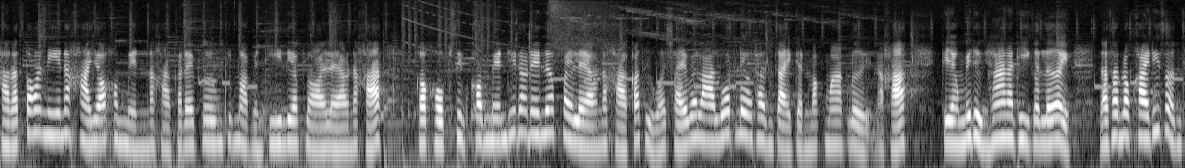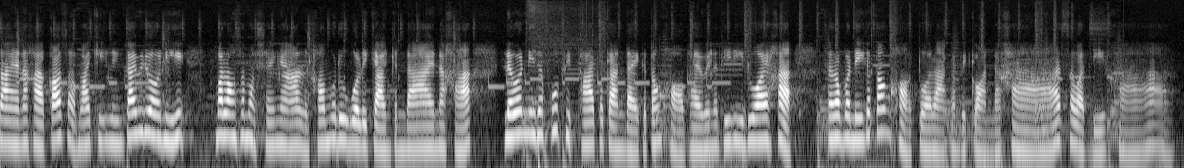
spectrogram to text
ค่ะและตอนนี้นะคะยอดคอมเมนต์นะคะก็ได้เพิ่มขึ้นมาเป็นที่เรียบร้อยแล้วนะคะ ก็ครบ 10 คอมเมนต์ที่เราได้เลือกไปแล้วนะคะ ก็ถือว่าใช้เวลารวดเร็วทันใจกันมาก ๆ เลยนะคะ ก็ยังไม่ถึง 5 นาทีกันเลย แล้วสำหรับใครที่สนใจนะคะ ก็สามารถคลิกลิงก์ใต้วิดีโอนี้มาลองสมัครใช้งานหรือเข้ามาดูบริการกันได้นะคะ แล้ววันนี้ถ้าพูดผิดพลาดประการใดก็ต้องขออภัยไว้ณที่นี้ด้วยค่ะสำหรับวันนี้ก็ต้องขอตัวลากันไปก่อนนะคะ สวัสดีค่ะ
